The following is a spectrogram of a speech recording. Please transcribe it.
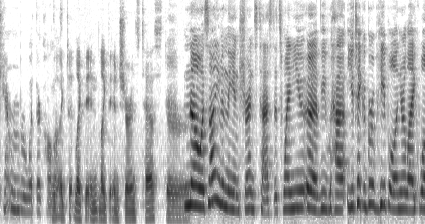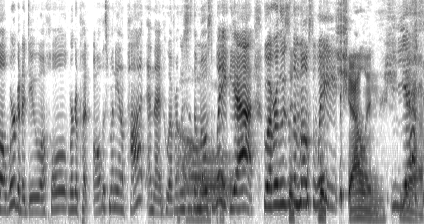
can't remember what they're called. Like the, like the in, like the insurance test or no, it's not even the insurance test. It's when you uh, you have you take a group of people and you're like, well, we're gonna do a whole, we're gonna put all this money in a pot, and then whoever loses oh, the most weight, oh. yeah, whoever loses the, the most weight, the challenge. yes,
